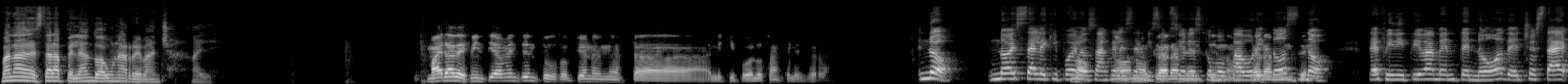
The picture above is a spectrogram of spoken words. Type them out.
van a estar apelando a una revancha ahí. Mayra, definitivamente en tus opciones no está el equipo de Los Ángeles, ¿verdad? No, no está el equipo de Los Ángeles en mis opciones como favoritos, no. Definitivamente no. De hecho, está,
